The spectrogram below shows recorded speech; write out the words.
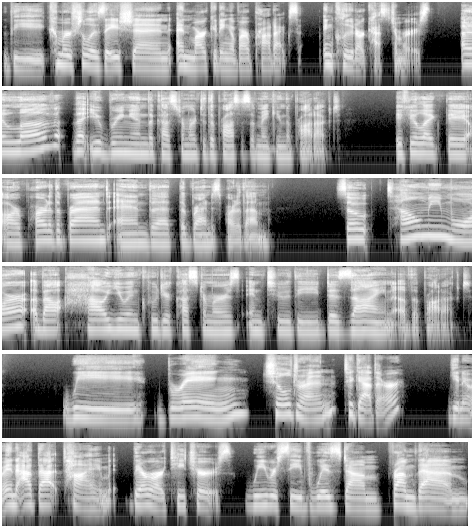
the commercialization and marketing of our products include our customers. I love that you bring in the customer to the process of making the product. They feel like they are part of the brand and that the brand is part of them. So tell me more about how you include your customers into the design of the product. We bring children together you know, and at that time, there are teachers. We receive wisdom from them.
